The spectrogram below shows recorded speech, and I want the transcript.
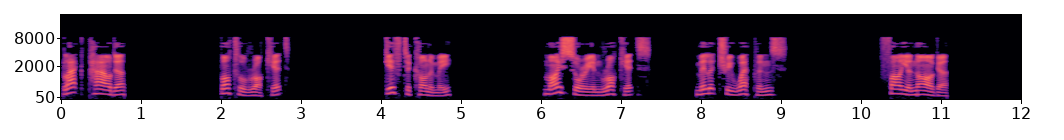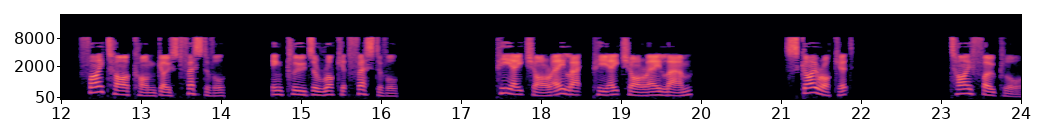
Black powder Bottle rocket Gift economy Mysorean rockets Military weapons Phaya Naga Phi Ta Khon Ghost Festival Includes a rocket festival PHRA LAC PHRA LAM Skyrocket Thai folklore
